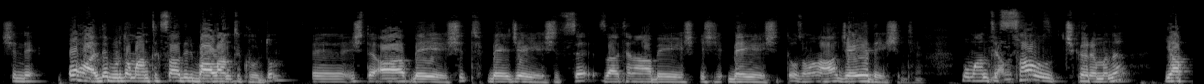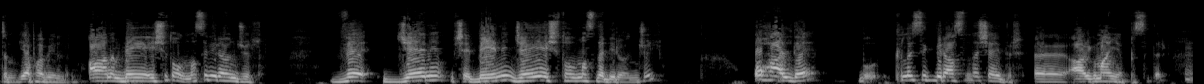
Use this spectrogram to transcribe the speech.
Şimdi o halde burada mantıksal bir bağlantı kurdum. E, işte A B'ye eşit, B C'ye eşitse zaten A B'ye eş- eş- B'ye eşitti. O zaman A C'ye de eşit. Hı hı. Bu mantıksal çıkarımını yaptım, yapabildim. A'nın B'ye eşit olması bir öncül. Ve C'nin şey B'nin C'ye eşit olması da bir öncül. O halde bu klasik bir aslında şeydir. e, argüman yapısıdır. Hı hı.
